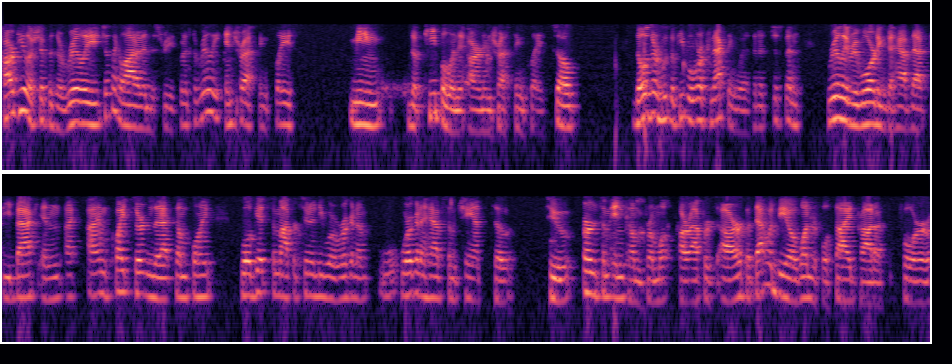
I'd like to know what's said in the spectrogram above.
car dealership is a really just like a lot of industries, but it's a really interesting place. Meaning the people in it are an interesting place. So those are who the people we're connecting with, and it's just been really rewarding to have that feedback. And I, I'm quite certain that at some point we'll get some opportunity where we're gonna we're gonna have some chance to to earn some income from what our efforts are. But that would be a wonderful side product for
